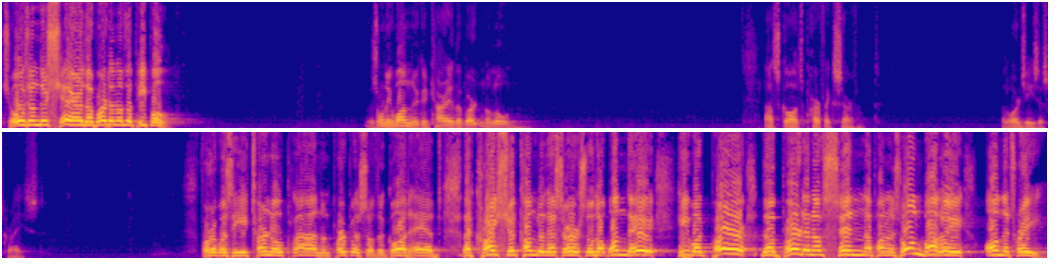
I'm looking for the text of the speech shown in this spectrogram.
chosen to share the burden of the people. There's only one who could carry the burden alone. That's God's perfect servant, the Lord Jesus Christ. For it was the eternal plan and purpose of the Godhead that Christ should come to this earth so that one day he would bear the burden of sin upon his own body on the tree.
